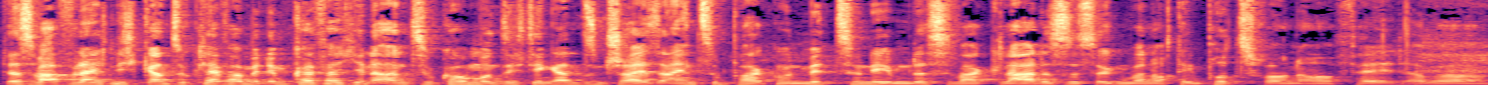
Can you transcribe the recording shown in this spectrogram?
das war vielleicht nicht ganz so clever, mit dem Köfferchen anzukommen und sich den ganzen Scheiß einzupacken und mitzunehmen. Das war klar, dass es irgendwann noch den Putzfrauen auffällt, aber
